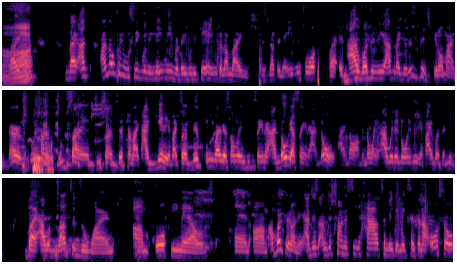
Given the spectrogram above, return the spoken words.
Uh-huh. Like, like I, I know people secretly hate me, but they really can't hate me because I'm like, there's nothing to hate me for. But if I wasn't me, I'd be like, yo, this bitch get on my nerves. She's trying to do something, do something different. Like I get it. Like so, if there's anybody or someone you saying that, I know y'all saying that. I know, I know, I'm annoying. I would annoy me if I wasn't me. But I would love to do one, um, all females, and um, I'm working on it. I just, I'm just trying to see how to make it make sense. And I also,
